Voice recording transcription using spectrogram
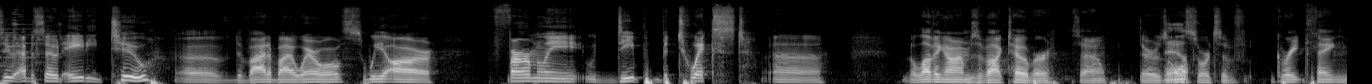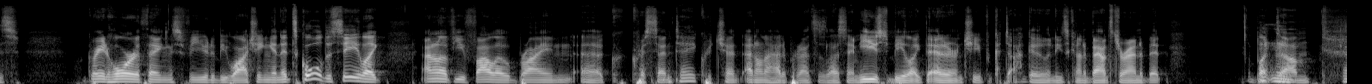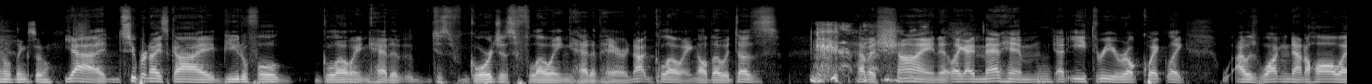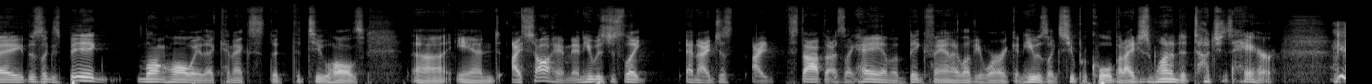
to episode 82 of Divided by Werewolves. We are firmly deep betwixt uh, the loving arms of October. So there's all sorts of great things, great horror things for you to be watching. And it's cool to see, like, I don't know if you follow Brian uh, Crecente. Crecente. I don't know how to pronounce his last name. He used to be like the editor in chief of Kotaku, and he's kind of bounced around a bit. But um, I don't think so. yeah, super nice guy, beautiful, glowing head of just gorgeous, flowing head of hair. Not glowing, although it does have a shine. Like I met him at E3 real quick. Like I was walking down a hallway. There's like this big, long hallway that connects the, the two halls, uh, and I saw him, and he was just like. And I just I stopped. I was like, "Hey, I'm a big fan. I love your work." And he was like super cool, but I just wanted to touch his hair.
